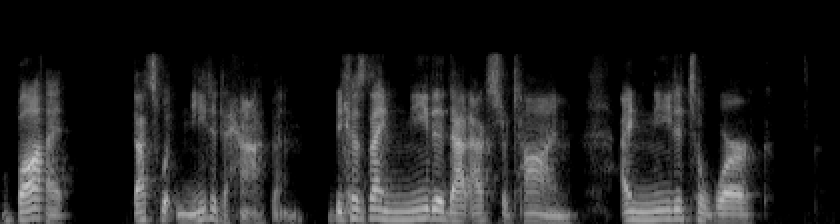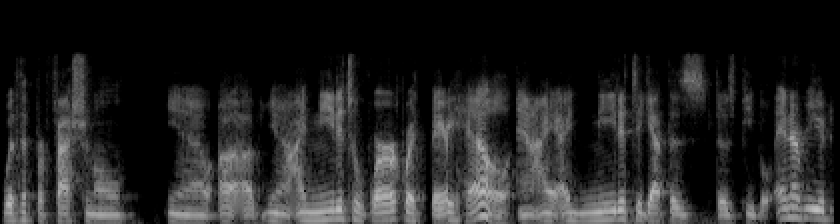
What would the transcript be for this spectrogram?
but that's what needed to happen because I needed that extra time. I needed to work with a professional you know, uh, uh, you know, I needed to work with Barry Hill, and I, I, needed to get those those people interviewed.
